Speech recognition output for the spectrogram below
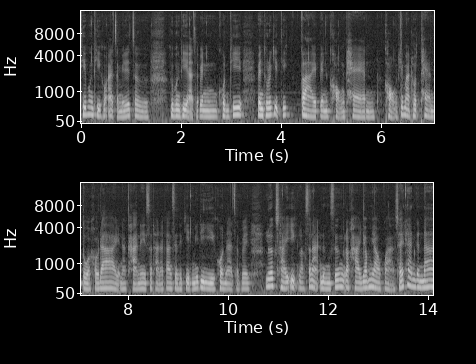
ที่บางทีเขาอาจจะไม่ได้เจอ คือบางทีอาจจะเป็นคนที่เป็นธุรกิจที่ กลายเป็นของแทนของที่มาทดแทนตัวเขาได้นะคะ ในสถานการณ์เศรษฐกิจไม่ดี คนอาจจะไปเลือกใช้อีกลักษณะหนึ่ง ซึ่งราคาย่อมเยาวกว่าใช้แทนกันได้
